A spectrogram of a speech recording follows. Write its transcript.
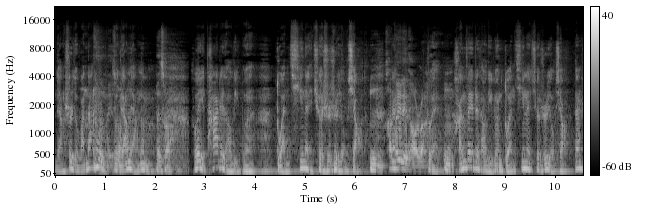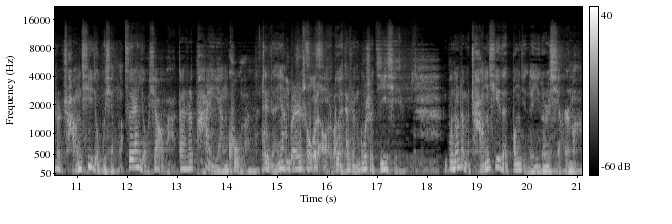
两世就完蛋了，没就凉凉了嘛。没错。所以他这套理论短期内确实是有效的。嗯，韩非这套是吧？对，嗯韩非这套理论短期内确实有效，但是长期就不行了。虽然有效吧，但是太严酷了。这人呀，一般人受不了是吧对他人不是机器，你不能这么长期的绷紧这一根弦儿嘛。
